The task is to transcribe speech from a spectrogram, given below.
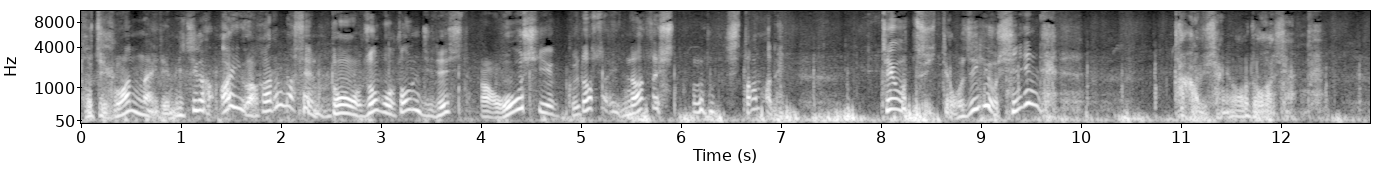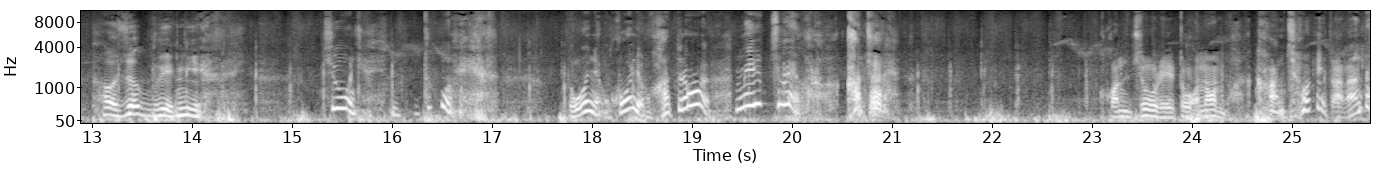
土地不安内で道が相分かりません。どうぞご存知でした。らお教えください。なぜ下まで手をついてお辞儀をしねんで高飛車に脅かしやんで麻布へ見える町にどうねどうにでもこうにでも勝手なもんや。三つ目やから館長で館長令とは何だ？館長令とは何だ？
